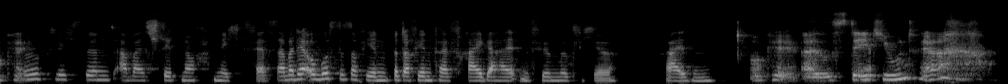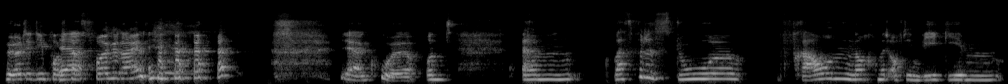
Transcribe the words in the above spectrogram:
okay. möglich sind, aber es steht noch nicht fest. Aber der August ist auf jeden, wird auf jeden Fall freigehalten für mögliche Reisen. Okay, also stay tuned, ja. Hört ihr die Podcast-Folge ja. rein? ja, cool. Und ähm, was würdest du Frauen noch mit auf den Weg geben,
